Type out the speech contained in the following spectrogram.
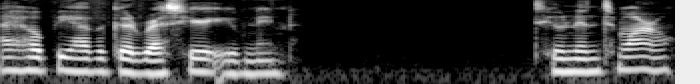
I hope you have a good rest of your evening. Tune in tomorrow.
